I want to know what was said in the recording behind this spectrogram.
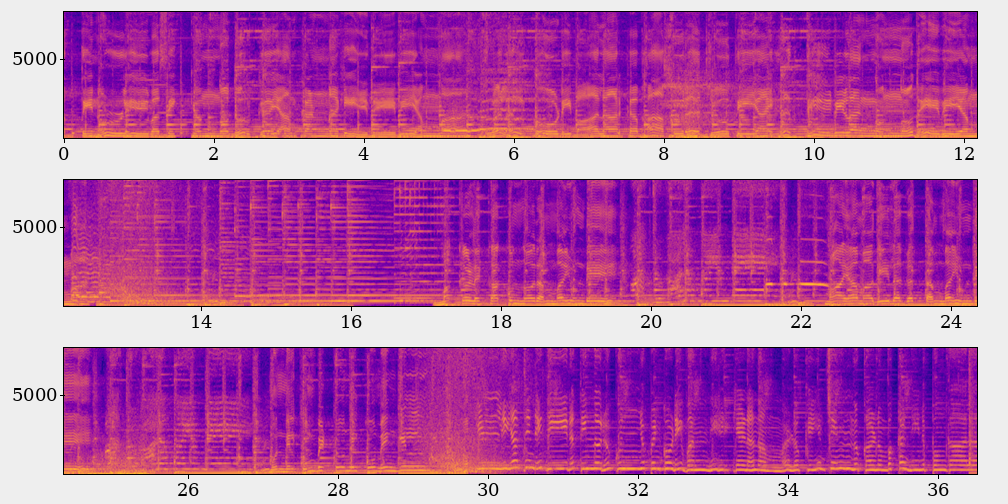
ജ്ഞാനത്തിനുള്ളിൽ വസിക്കുന്നു ദുർഗയാം കണ്ണകി ദേവിയമ്മ ജ്വലൽ കോടി ബാലാർക്ക ഭാസുര ജ്യോതിയായി ഹൃത്തിൽ വിളങ്ങുന്നു ദേവിയമ്മ. മക്കളെ കാക്കുന്നൊരമ്മയുണ്ടേ. മായാമതിലകത്തമ്മയുണ്ടേ. മുന്നിൽ കുമ്പിട്ടു നിൽക്കുമെങ്കിൽ വന്നിരിക്കണ നമ്മളൊക്കെയും ചെന്നു കാണുമ്പോ കണ്ണിന് പൊങ്കാല.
